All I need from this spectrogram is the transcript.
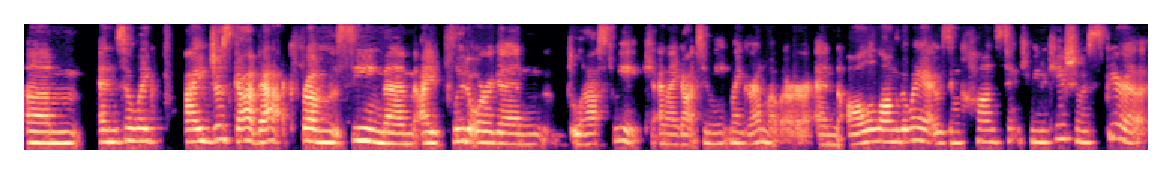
Um, and so, like, I just got back from seeing them. I flew to Oregon last week and I got to meet my grandmother. And all along the way, I was in constant communication with spirit.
